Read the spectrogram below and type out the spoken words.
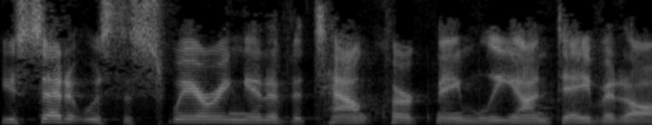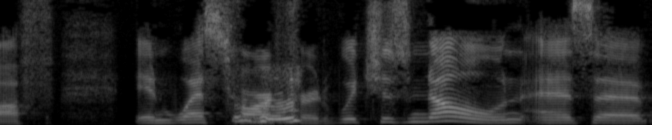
you said it was the swearing in of a town clerk named Leon Davidoff in West mm-hmm. Hartford, which is known as a,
